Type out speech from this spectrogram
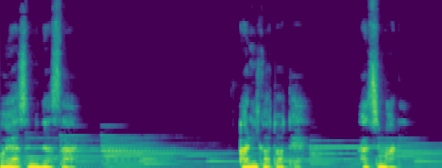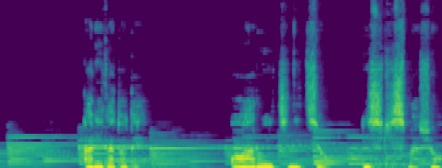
おやすみなさい。ありがとうで。始まり、ありがとで終わる一日を意識しましょう。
